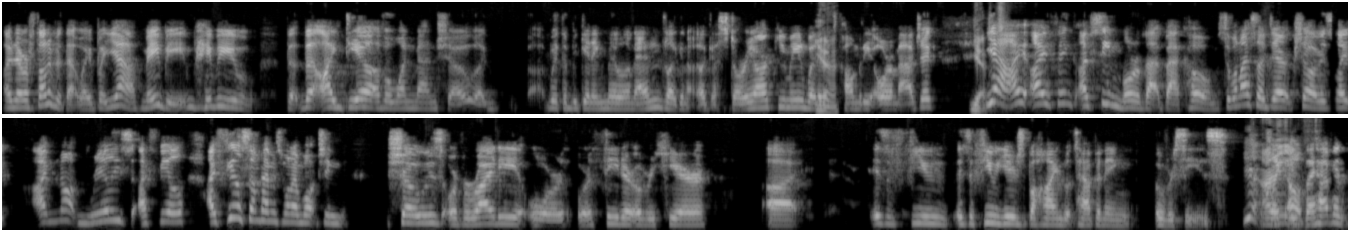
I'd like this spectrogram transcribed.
I never thought of it that way, but yeah, maybe maybe the the idea of a one man show like uh, with a beginning, middle, and end, like an, like a story arc. You mean whether Yeah. it's comedy or magic? Yes. Yeah, I, I think I've seen more of that back home. So when I saw Derek's show, I was like, I'm not really. I feel I feel sometimes when I'm watching shows or variety or or theater over here, uh, is a few is a few years behind what's happening overseas. Yeah, It's I like, mean, oh, they haven't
